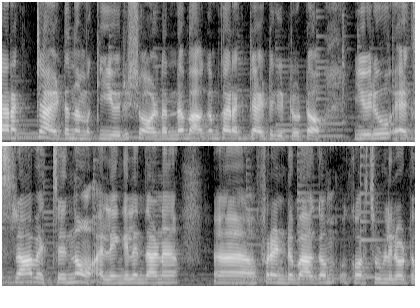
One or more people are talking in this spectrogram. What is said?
കറക്റ്റായിട്ട് നമുക്ക് ഈ ഒരു ഷോൾഡറിന്റെ ഭാഗം കറക്റ്റായിട്ട് കിട്ടും കേട്ടോ ഈ ഒരു എക്സ്ട്രാ വെച്ചെന്നോ അല്ലെങ്കിൽ എന്താണ് ഫ്രണ്ട് ഭാഗം കുറച്ച് ഉള്ളിലോട്ട്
